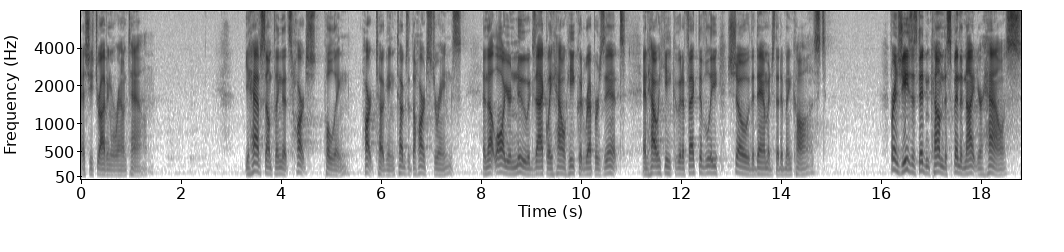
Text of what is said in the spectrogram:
as she's driving around town. You have something that's heart pulling, heart tugging, tugs at the heartstrings And that lawyer knew exactly how he could represent and how he could effectively show the damage that had been caused. Friends, Jesus didn't come to spend a night in your house.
